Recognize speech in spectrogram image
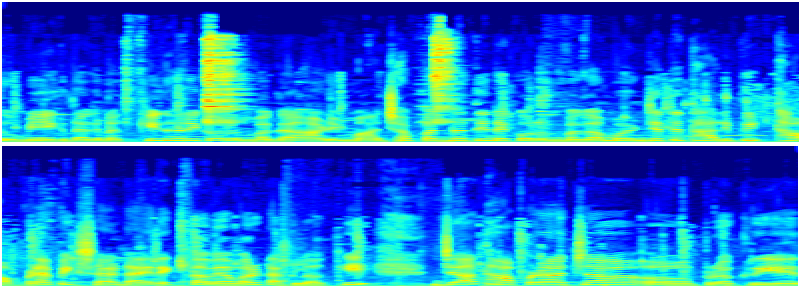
तुम्ही एकदा नक्की घरी करून बघा आणि माझ्या पद्धतीने करून बघा. म्हणजे ते थालीपीठ थापण्यापेक्षा डायरेक्ट तव्यावर टाकलं की ज्या थापण्याच्या प्रक्रियेत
